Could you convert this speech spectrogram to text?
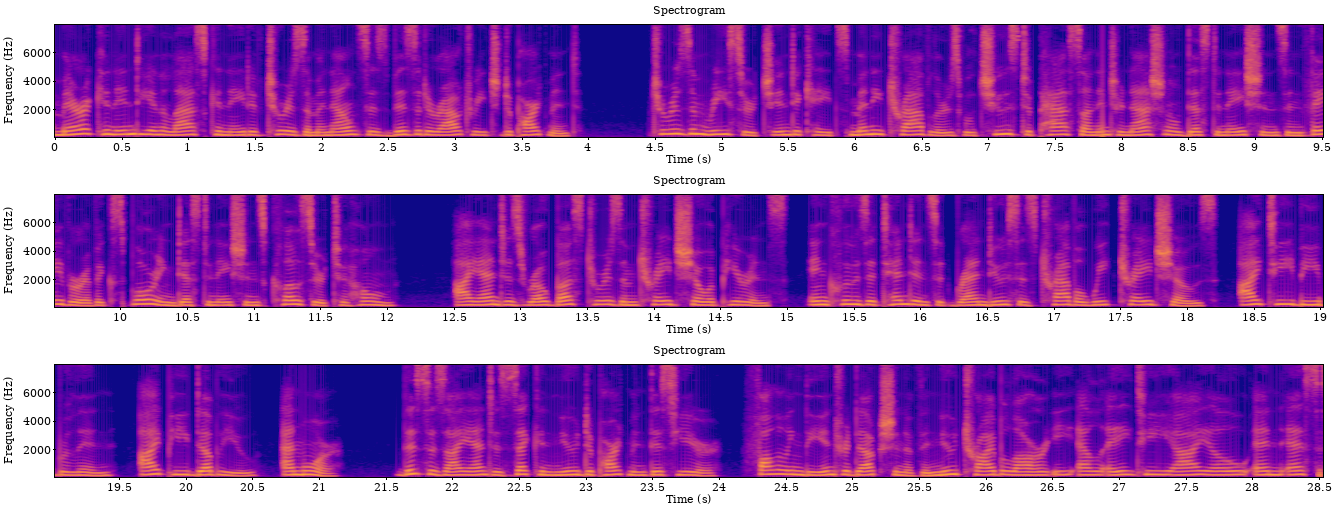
American Indian Alaska Native Tourism announces Visitor Outreach Department. Tourism research indicates many travelers will choose to pass on international destinations in favor of exploring destinations closer to home. IANTA's robust tourism trade show appearance includes attendance at Brand USA's Travel Week trade shows, ITB Berlin, IPW, and more. This is IANTA's second new department this year, following the introduction of the new Tribal RELATIONS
